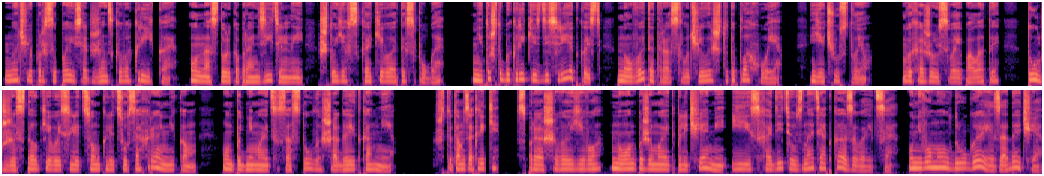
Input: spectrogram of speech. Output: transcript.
Ночью просыпаюсь от женского крика. Он настолько пронзительный, что я вскакиваю от испуга. Не то чтобы крики здесь редкость, но в этот раз случилось что-то плохое. Я чувствую. Выхожу из своей палаты, тут же сталкиваюсь лицом к лицу с охранником, он поднимается со стула, шагает ко мне. «Что там за крики?» Спрашиваю его, но он пожимает плечами и сходить узнать отказывается. У него, мол, другая задача.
